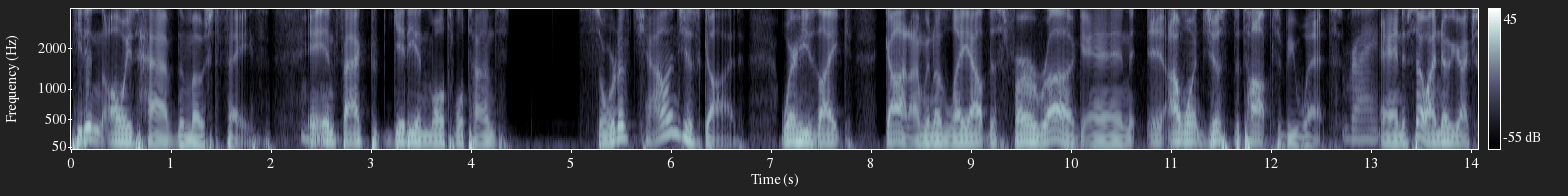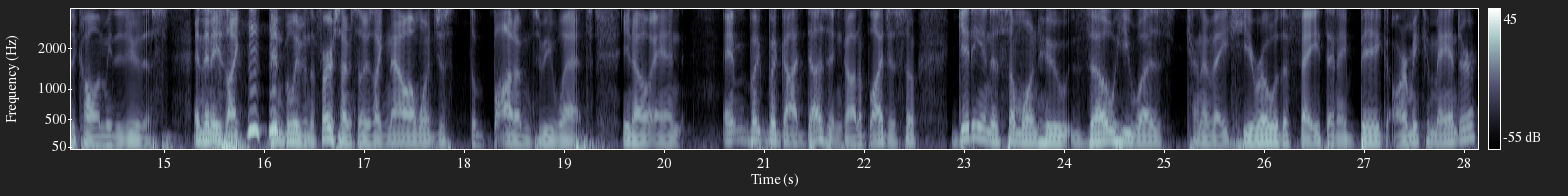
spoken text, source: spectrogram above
he didn't always have the most faith. In- In fact, Gideon multiple times sort of challenges God, where he's like, God, I'm going to lay out this fur rug and it, I want just the top to be wet. Right. And if so, I know you're actually calling me to do this. And then he's like, didn't believe in the first time. So he's like, now I want just the bottom to be wet, you know, and, and but, but God does it and God obliges. So Gideon is someone who, though he was kind of a hero of the faith and a big army commander,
